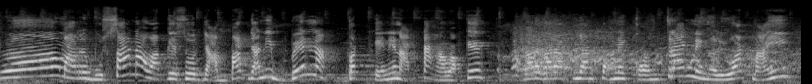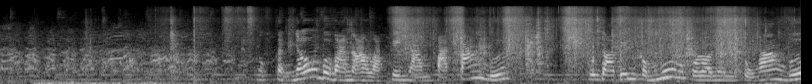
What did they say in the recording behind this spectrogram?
Wah, mare busana awake sur jampat jani benak bet kene natah awake gara-gara punya poh nih kontreng nih ngeliwat mai. Lu kenyal beban awake nyampatang be. Ku jabin kemu kalau nih tungang be.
